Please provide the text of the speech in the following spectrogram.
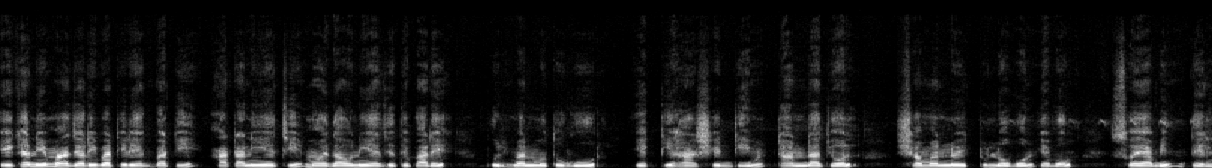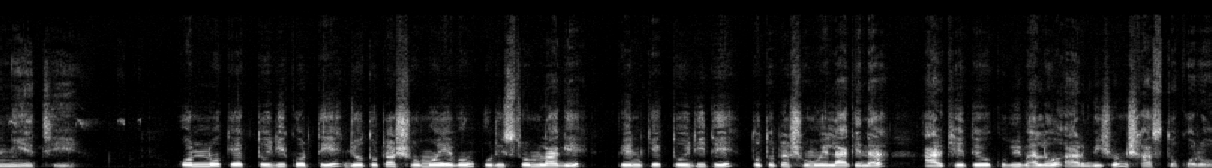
এখানে মাঝারি বাটির এক বাটি আটা নিয়েছি, ময়দাও নিয়ে যেতে পারে। পরিমাণ মতো গুড়, একটি হাঁসের ডিম, ঠান্ডা জল, সামান্য একটু লবণ এবং সয়াবিন তেল নিয়েছি। অন্য কেক তৈরি করতে যতটা সময় এবং পরিশ্রম লাগে, প্যানকেক তৈরিতে ততটা সময় লাগে না, আর খেতেও খুবই ভালো আর ভীষণ স্বাস্থ্যকরও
